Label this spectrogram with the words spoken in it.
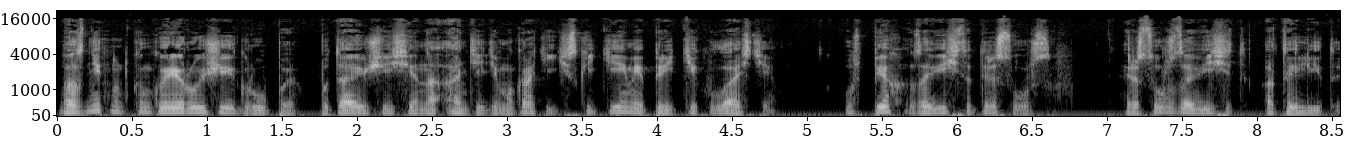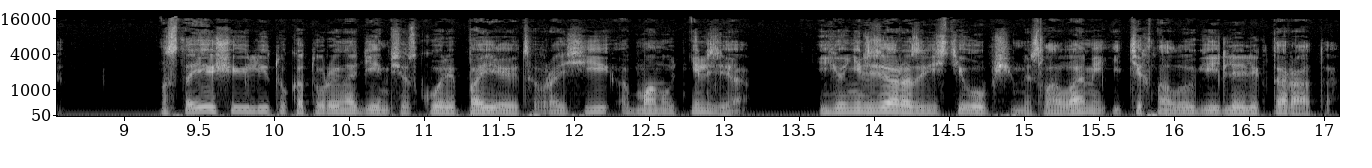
Возникнут конкурирующие группы, пытающиеся на антидемократической теме прийти к власти. Успех зависит от ресурсов. Ресурс зависит от элиты. Настоящую элиту, которая, надеемся, вскоре появится в России, обмануть нельзя. Ее нельзя развести общими словами и технологией для электората.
